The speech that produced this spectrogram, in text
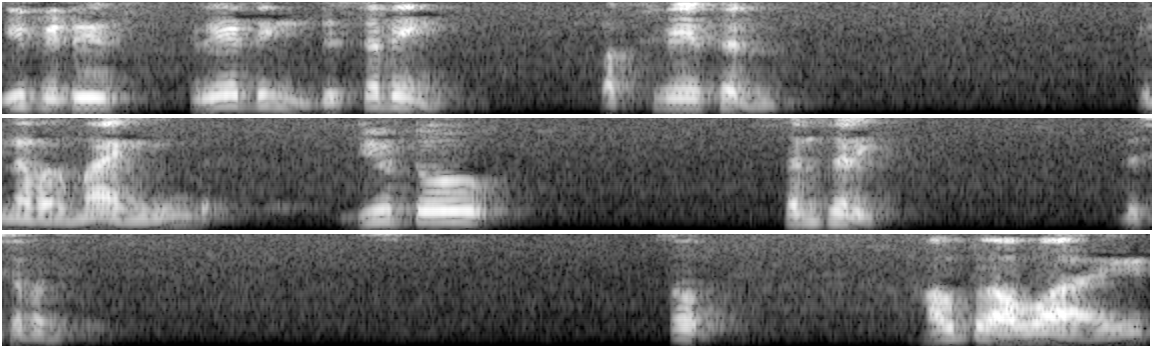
If it is creating disturbing fluctuations in our mind due to sensory disturbances. So, how to avoid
